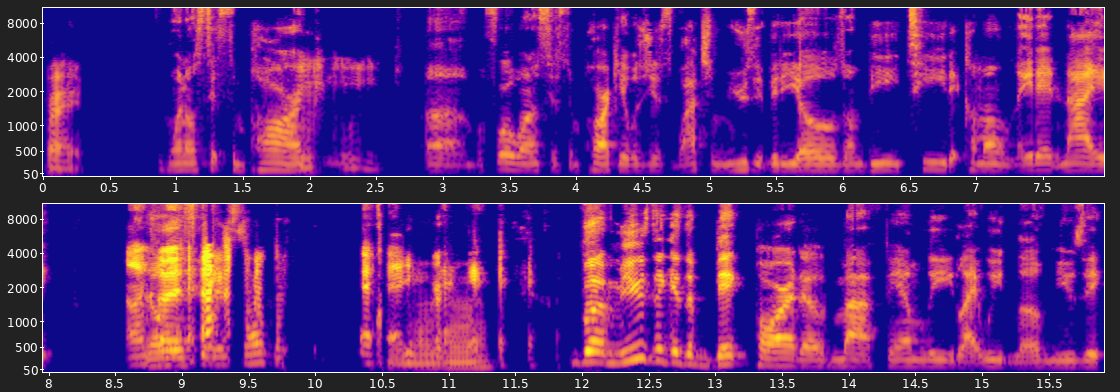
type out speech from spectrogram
Right. 106 & Park. Mhm. Um, before 106 & Park, it was just watching music videos on BET that come on late at night. Uncut. Mhm. but music is a big part of my family. Like we love music.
